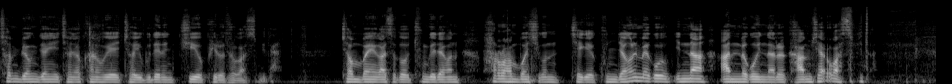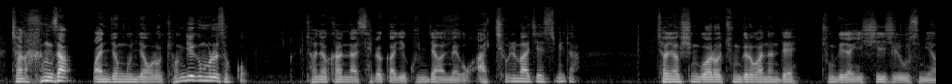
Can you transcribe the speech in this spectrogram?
천병장이 전역한 후에 저희 부대는 GOP로 들어갔습니다. 전방에 가서도 중대장은 하루 한 번씩은 제게 군장을 메고 있나 안 메고 있나를 감시하러 왔습니다. 전 항상 완전 군장으로 경계 근무를 섰고 전역하는 날 새벽까지 군장을 메고 아침을 맞이했습니다. 저녁 신고하러 중대로 갔는데 중대장이 실실 웃으며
